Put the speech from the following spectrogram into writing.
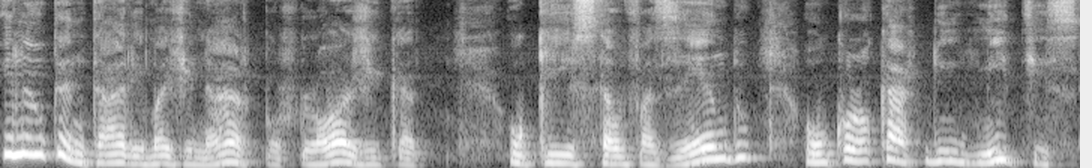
e não tentar imaginar, por lógica, o que estão fazendo ou colocar limites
